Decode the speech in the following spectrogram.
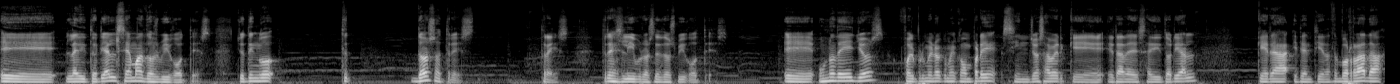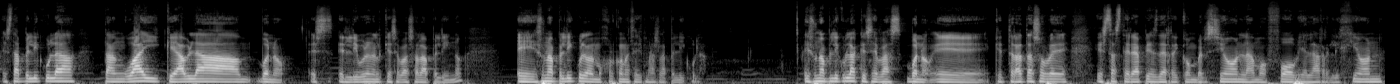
Eh, la editorial se llama Dos Bigotes. Yo tengo... ¿Dos o tres? Tres. Tres libros de Dos Bigotes. Eh, uno de ellos fue el primero que me compré sin yo saber que era de esa editorial, que era Identidad Borrada, esta película tan guay que habla... Bueno, es el libro en el que se basa la peli, ¿no? Eh, es una película, a lo mejor conocéis más la película. Es una película que se basa, bueno, eh, que trata sobre estas terapias de reconversión, la homofobia, la religión,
